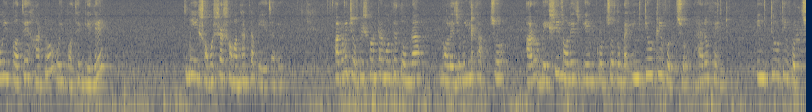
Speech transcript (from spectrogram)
ওই পথে হাঁটো, ওই পথে গেলে তুমি এই সমস্যার সমাধানটা পেয়ে যাবে। আগামী চব্বিশ ঘণ্টার মধ্যে তোমরা নলেজেবলই থাকছো আরও বেশি নলেজ গেইন করছ, তোমরা ইনটিউটিভ হচ্ছ হ্যারোফেন্ট ইনটিউটিভ হচ্ছ।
